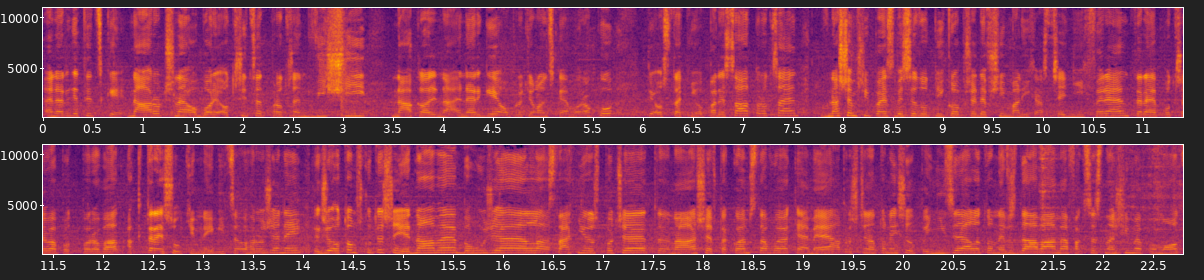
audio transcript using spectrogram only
energeticky náročné obory o 30% vyšší náklady na energie oproti loňskému roku, ty ostatní o 50%. V našem případě by se to týkalo především malých a středních firm, které je potřeba podporovat a které jsou tím nejvíce ohroženy. Takže o tom skutečně jednáme. Bohužel státní rozpočet náš je v takovém stavu, jakém je a prostě na to nejsou peníze, ale to nevzdáváme a fakt se snažíme pomoct,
